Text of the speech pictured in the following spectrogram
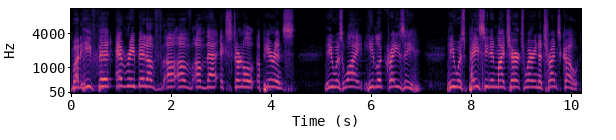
But he fit every bit of, uh, of, of that external appearance. He was white. He looked crazy. He was pacing in my church wearing a trench coat.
